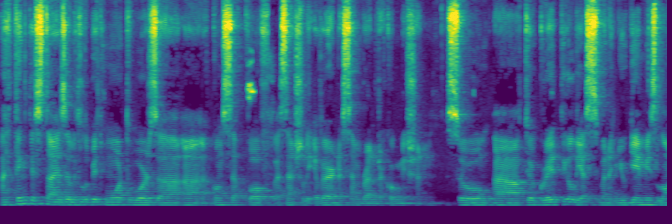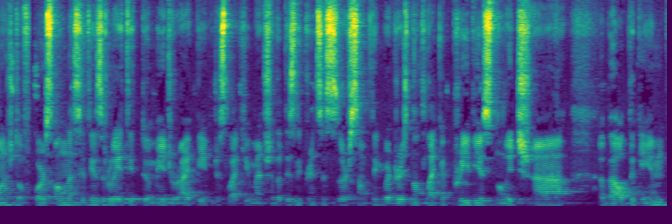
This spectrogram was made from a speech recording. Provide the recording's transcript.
I think this ties a little bit more towards a, a concept of essentially awareness and brand recognition. So, uh, to a great deal, yes, when a new game is launched, of course, unless it is related to a major IP, just like you mentioned, the Disney Princesses or something where there is not like a previous knowledge uh, about the game,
